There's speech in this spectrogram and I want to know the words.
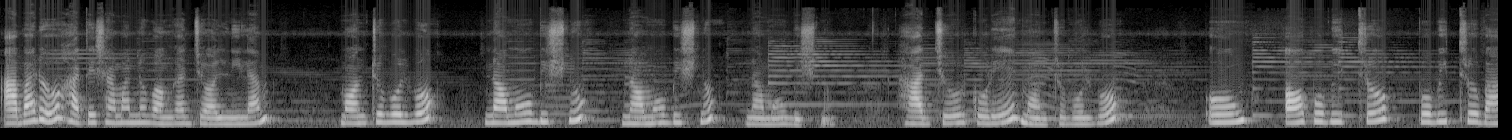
আবারও হাতে সামান্য গঙ্গার জল নিলাম, মন্ত্র বলব, নম বিষ্ণু নম বিষ্ণু নম বিষ্ণু। হাত জোর করে মন্ত্র বলব, ওং অপবিত্র পবিত্র বা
